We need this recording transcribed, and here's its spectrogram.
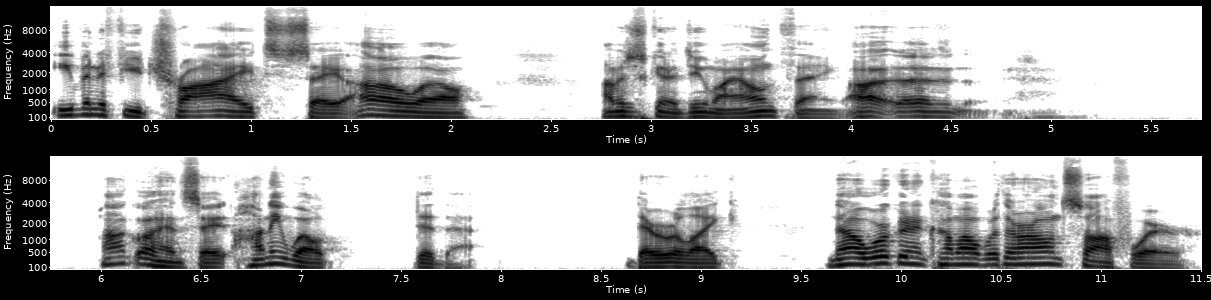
even if you try to say, oh, well, I'm just going to do my own thing. Uh, uh, I'll go ahead and say it. Honeywell did that. They were like, no, we're going to come up with our own software.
